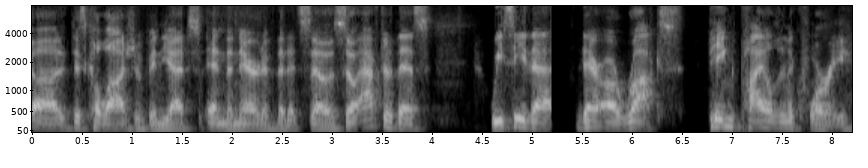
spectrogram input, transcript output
uh, this collage of vignettes and the narrative that it shows. So after this, we see that there are rocks being piled in a quarry.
